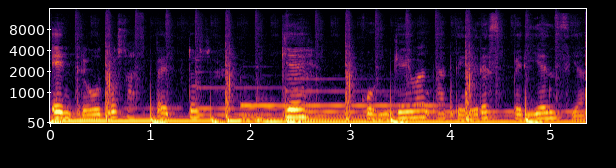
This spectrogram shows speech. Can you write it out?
entre otros aspectos que conllevan a tener experiencias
